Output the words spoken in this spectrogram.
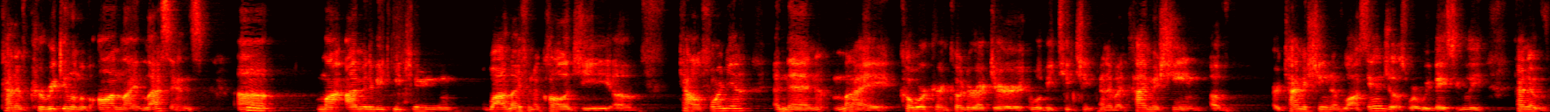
kind of curriculum of online lessons. Uh, hmm. my, I'm going to be teaching wildlife and ecology of California, and then my coworker and co-director will be teaching kind of a time machine of or time machine of Los Angeles, where we basically kind of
